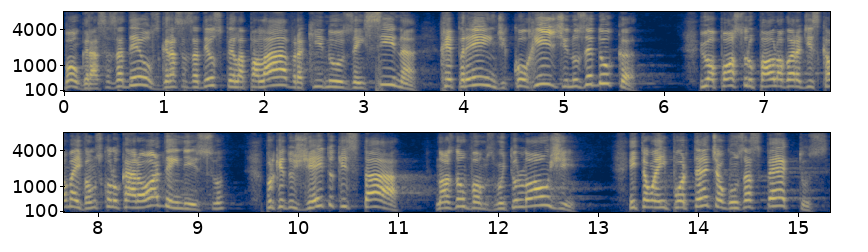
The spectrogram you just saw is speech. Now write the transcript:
Bom, graças a Deus, graças a Deus pela palavra que nos ensina, repreende, corrige, nos educa. E o apóstolo Paulo agora diz: calma aí, vamos colocar ordem nisso, porque do jeito que está, nós não vamos muito longe. Então é importante alguns aspectos.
